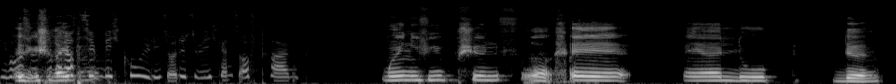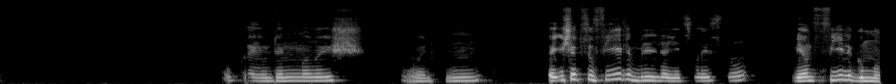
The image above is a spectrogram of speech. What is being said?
Die Hose Also ist immer noch ziemlich cool. Die solltest du wirklich ganz oft tragen. Meine hübschen Frau. Äh, Verlobte. Okay, und dann mache ich. Warten. Weil Ich habe so viele Bilder jetzt, weißt du? Wir haben viele gemacht.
